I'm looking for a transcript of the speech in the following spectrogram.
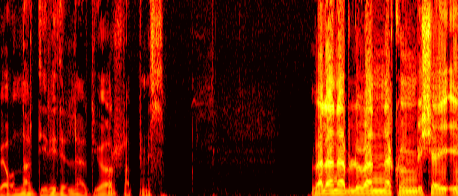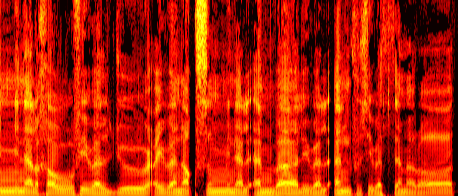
ve onlar diridirler diyor Rabbimiz. وَلَنَبْلُوَنَّكُمْ بِشَيْءٍ مِنَ الْخَوْفِ وَالْجُوعِ وَنَقْصٍ مِنَ الْأَمْوَالِ وَالْأَنْفُسِ وَالثَّمَرَاتِ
